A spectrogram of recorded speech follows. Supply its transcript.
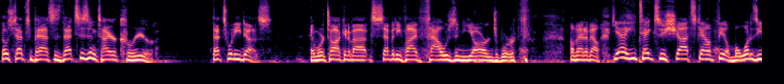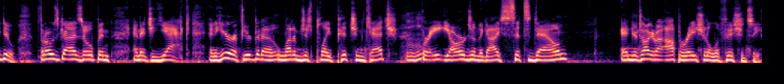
Those types of passes, that's his entire career. That's what he does. And we're talking about 75,000 yards worth of NFL. Yeah, he takes his shots downfield, but what does he do? Throws guys open and it's YAC. And here, if you're going to let him just play pitch and catch mm-hmm. for eight yards and the guy sits down, and you're talking about operational efficiency.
